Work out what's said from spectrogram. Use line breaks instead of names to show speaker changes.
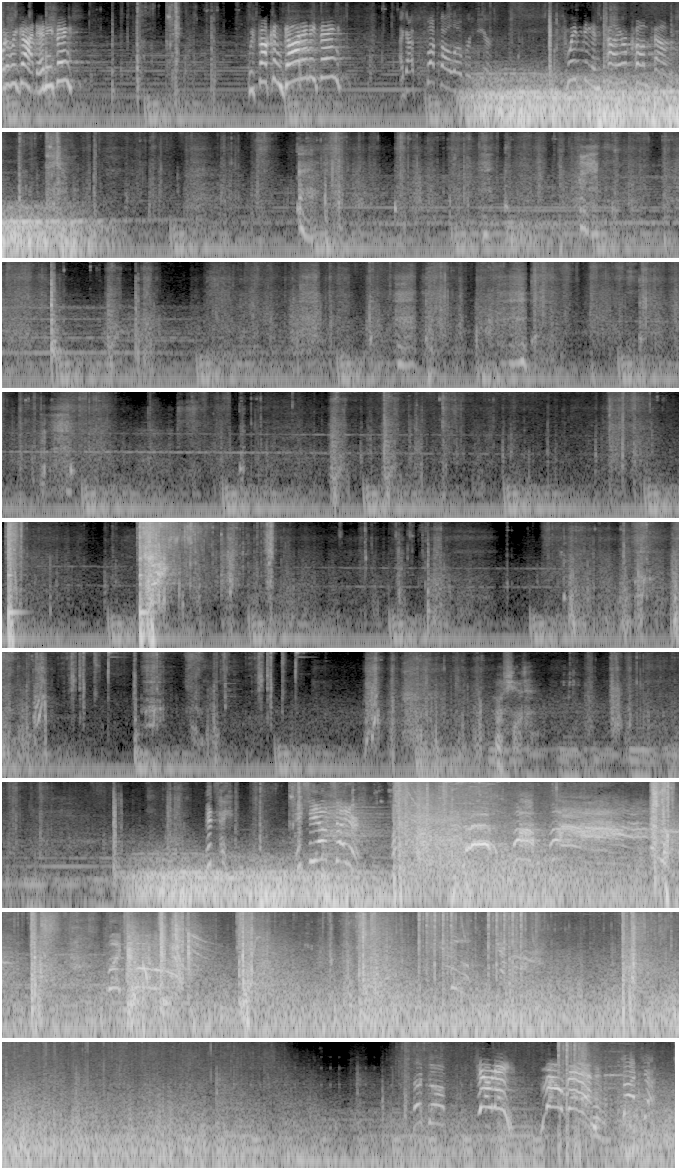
What do we got? Anything? We fucking got anything?
I got fuck all over here.
Sweep the entire compound.
Oh shit. It's hey, it's the outsider. Push forward! Heads up!
Judy! Move in!
Gotcha!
